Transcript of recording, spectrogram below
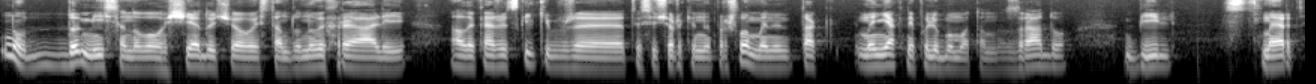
ну, до місця нового, ще до чогось, там, до нових реалій. Але кажуть, скільки б вже тисяч років не пройшло, ми не так, ми ніяк не полюбимо там зраду, біль, смерть,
